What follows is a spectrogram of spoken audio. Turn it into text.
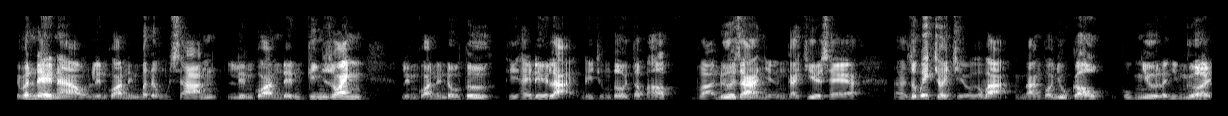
cái vấn đề nào liên quan đến bất động sản liên quan đến kinh doanh liên quan đến đầu tư. Thì hãy để lại để chúng tôi tập hợp và đưa ra những cái chia sẻ à, giúp ích cho anh chị và các bạn đang có nhu cầu cũng như là những người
